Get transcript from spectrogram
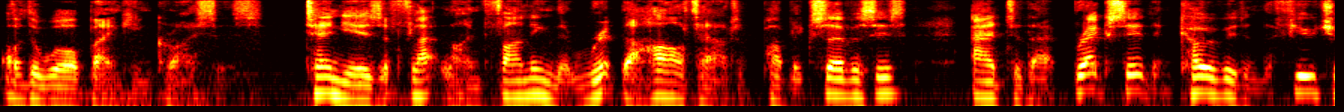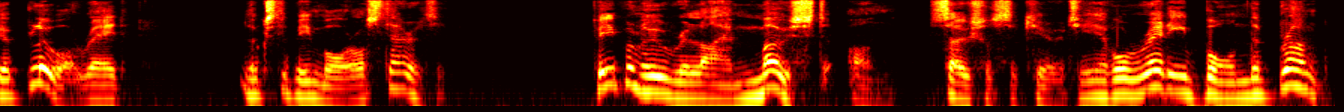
of the world banking crisis. 10 years of flatline funding that ripped the heart out of public services. Add to that Brexit and COVID and the future, blue or red, looks to be more austerity. People who rely most on social security have already borne the brunt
